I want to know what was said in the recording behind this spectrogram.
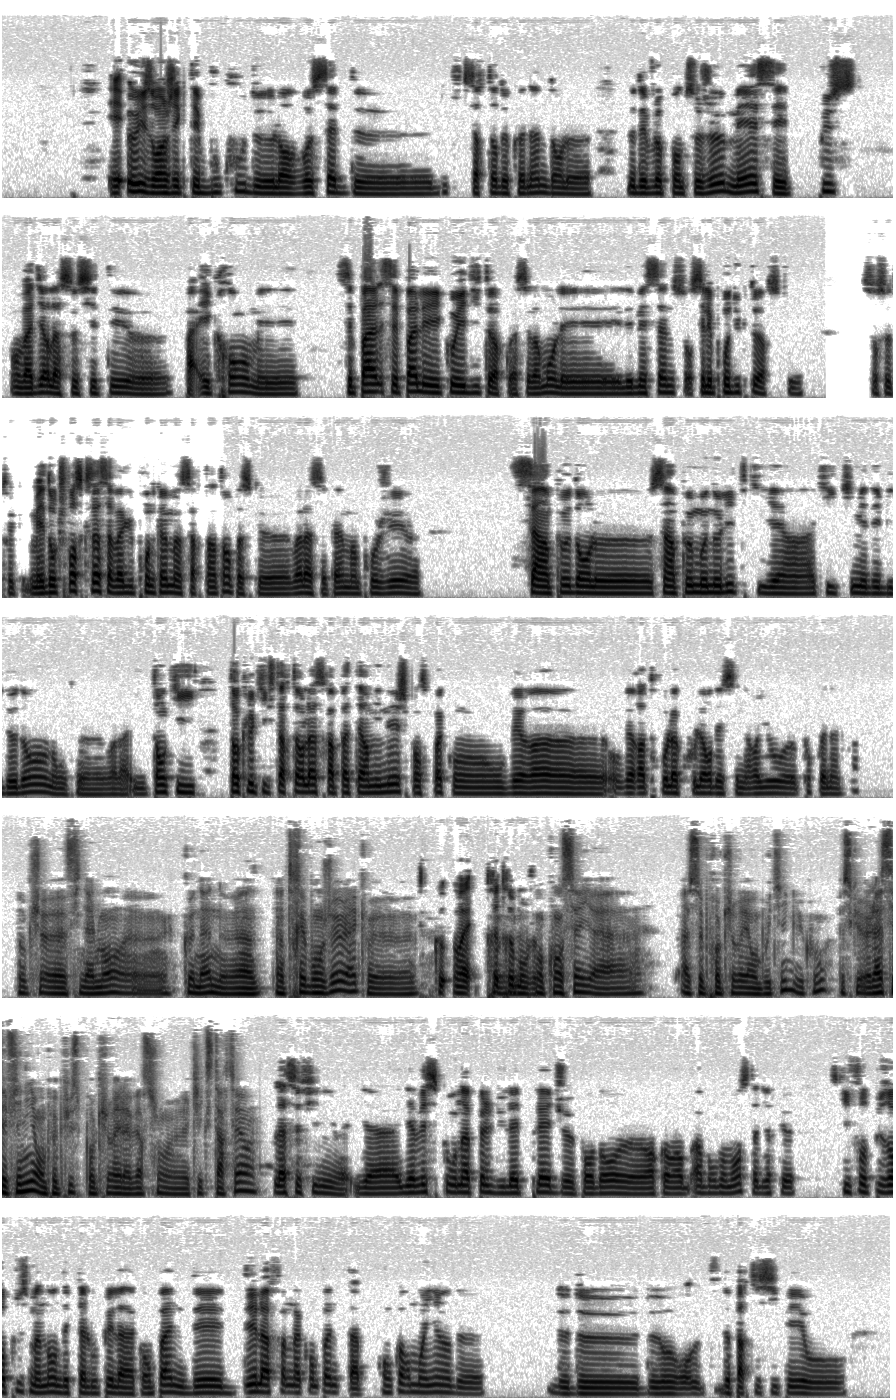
Et eux ils ont injecté beaucoup de leurs recettes de du Kickstarter de Conan dans le, le développement de ce jeu. Mais c'est plus on va dire la société euh, pas écran mais c'est pas c'est pas les coéditeurs quoi. C'est vraiment les les mécènes sur c'est les producteurs si tu veux, sur ce truc. Mais donc je pense que ça ça va lui prendre quand même un certain temps parce que voilà c'est quand même un projet euh, c'est un peu dans le c'est un peu monolithe qui est un, qui qui met des billes dedans. Donc euh, voilà. Tant qu'il tant que le Kickstarter là sera pas terminé je pense pas qu'on verra on verra trop la couleur des scénarios euh, pour Conan donc finalement, Conan, un, un, très bon jeu là que ouais très très bon jeu. On conseille à, à se procurer en boutique du coup Parce que là c'est fini, on peut plus se procurer la version euh, Kickstarter. Là c'est fini, ouais. Il y, a, il y avait ce qu'on appelle du late pledge pendant euh, encore un, bon moment, c'est-à-dire que ce qu'il faut de plus en plus maintenant, dès que t'as loupé la campagne, dès, dès la fin de la campagne, t'as encore moyen de de, de, de, de participer au,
